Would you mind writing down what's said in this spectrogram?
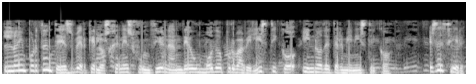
Lo importante es ver que los genes funcionan de un modo probabilístico y no determinístico. Es decir,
